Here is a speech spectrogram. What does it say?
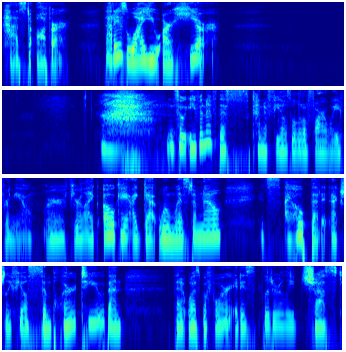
has to offer. That is why you are here. And so, even if this kind of feels a little far away from you, or if you're like, oh, okay, I get womb wisdom now, it's, I hope that it actually feels simpler to you than, than it was before. It is literally just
